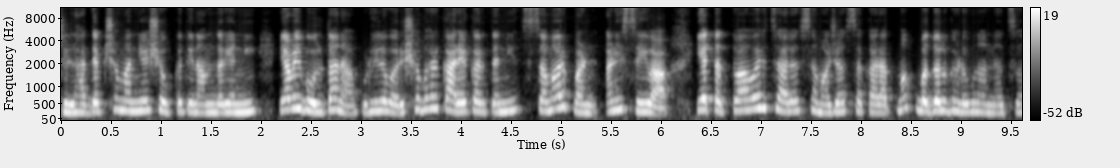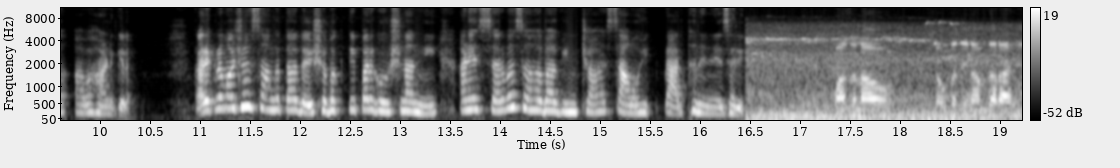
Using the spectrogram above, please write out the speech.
जिल्हाध्यक्ष मान्य शौकत इनामदार यांनी यावेळी बोलताना पुढील वर्षभर कार्यकर्त्यांनी समर्पण आणि सेवा या तत्वावर चालत समाजात सकारात्मक बदल घडवून आणण्याचं आवाहन केलं. कार्यक्रमाची सांगता देशभक्तीपर घोषणांनी आणि सर्व सहभागींच्या सामूहिक प्रार्थनेने झाली. माझं नाव शौकत इनामदार आहे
